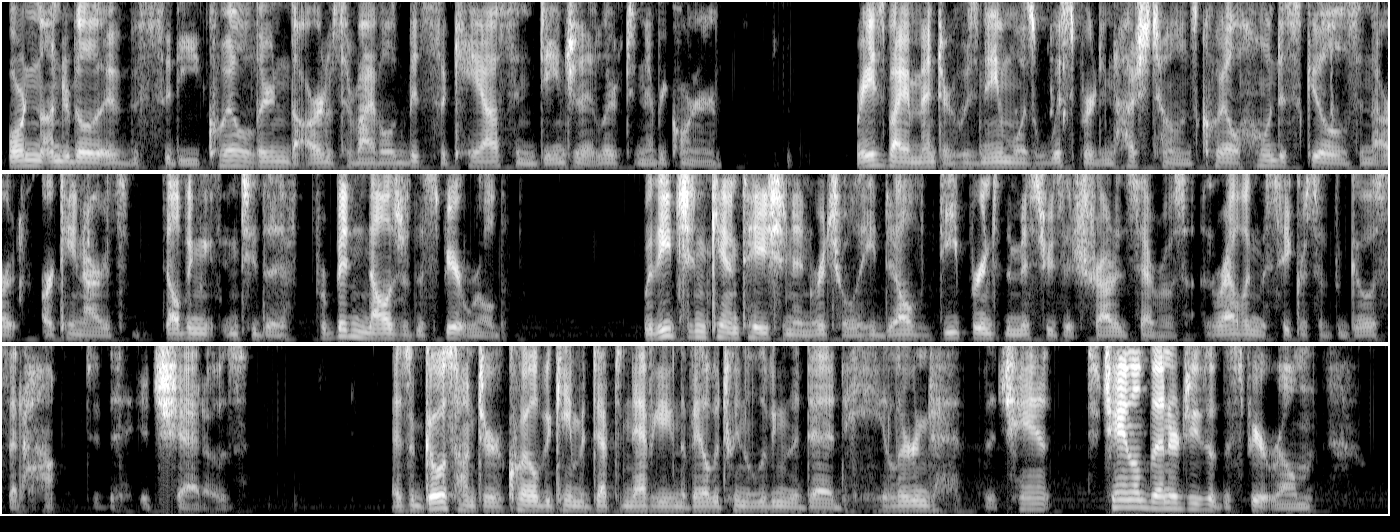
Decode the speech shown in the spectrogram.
Born in the underbelly of the city, Coil learned the art of survival amidst the chaos and danger that lurked in every corner. Raised by a mentor whose name was whispered in hushed tones, Coil honed his skills in the art, arcane arts, delving into the forbidden knowledge of the spirit world. With each incantation and ritual, he delved deeper into the mysteries that shrouded Severos, unraveling the secrets of the ghosts that haunted its shadows. As a ghost hunter, Coil became adept at navigating the veil between the living and the dead. He learned the chan- to channel the energies of the spirit realm,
